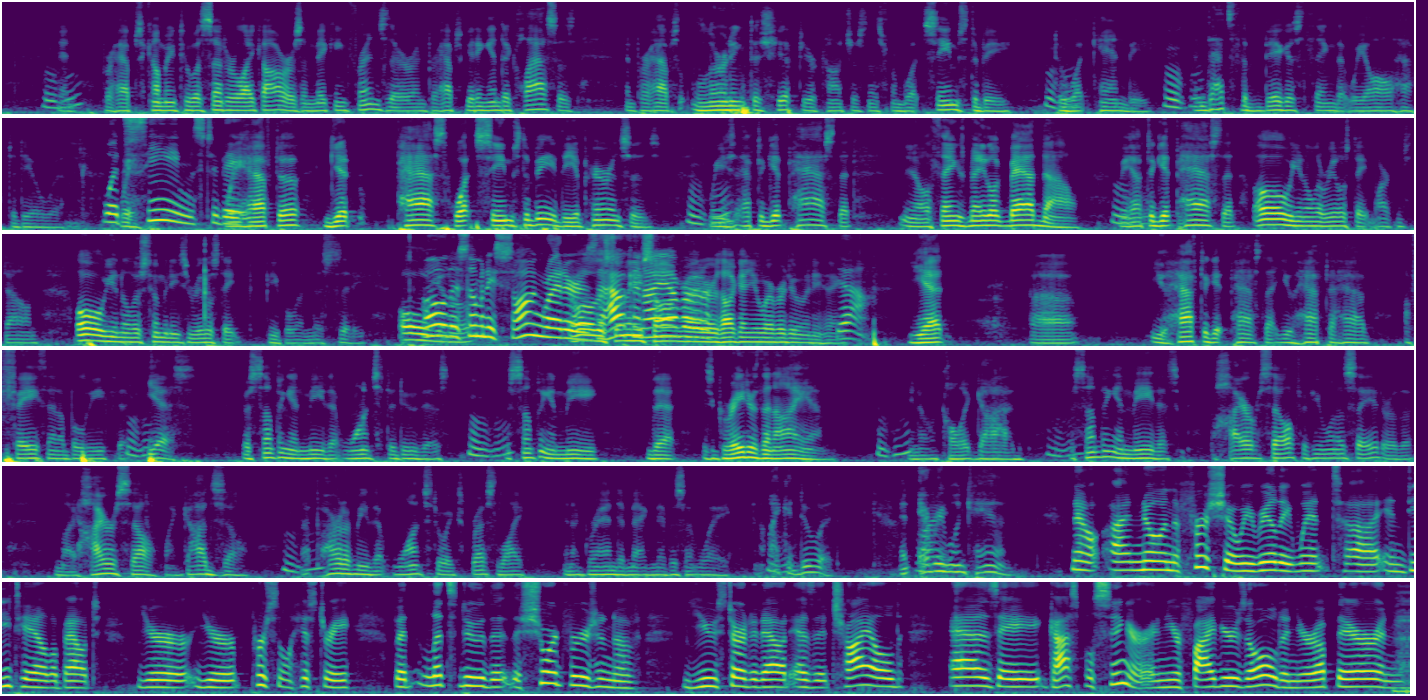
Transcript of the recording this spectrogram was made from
Mhm. and perhaps coming to a center like ours and making friends there and perhaps getting into classes and perhaps learning to shift your consciousness from what seems to be to Mhm. what can be. Mhm. And that's the biggest thing that we all have to deal with. What we- seems to be. We have to get past what seems to be the appearances. We Mhm. have to get past that, you know, things may look bad now. We have to Mm-hmm. get past that, oh, you know, the real estate market's down. Oh, you know, there's too many real estate people in this city. Oh, Oh, there's know, so many songwriters. oh, there's How so many can I ever? songwriters. How can you ever do anything? Yeah. Yet, uh, you have to get past that. You have to have a faith and a belief that, Mhm. yes, there's something in me that wants to do this. Mhm. There's something in me that is greater than I am. Mhm. You know, call it God. Mhm. There's something in me that's the higher self, if you want to say it, or the my higher self, my God self. That Mhm. part of me that wants to express life in a grand and magnificent way. And I can do it. And Right. everyone can. Now, I know in the first show we really went uh, in detail about your your personal history, but let's do the, the short version of you started out as a child as a gospel singer and you're five years old and you're up there and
